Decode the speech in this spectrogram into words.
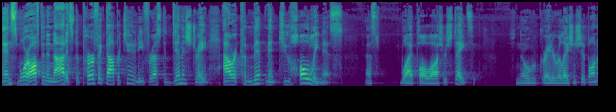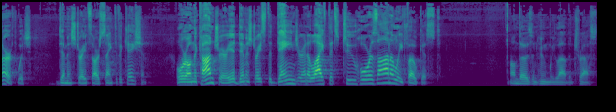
Hence, more often than not, it's the perfect opportunity for us to demonstrate our commitment to holiness. That's why Paul Washer states it. There's no greater relationship on earth which demonstrates our sanctification. Or, on the contrary, it demonstrates the danger in a life that's too horizontally focused on those in whom we love and trust.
